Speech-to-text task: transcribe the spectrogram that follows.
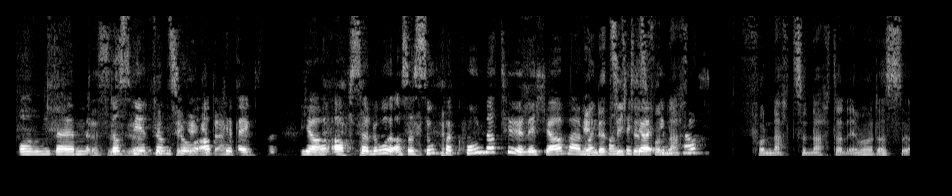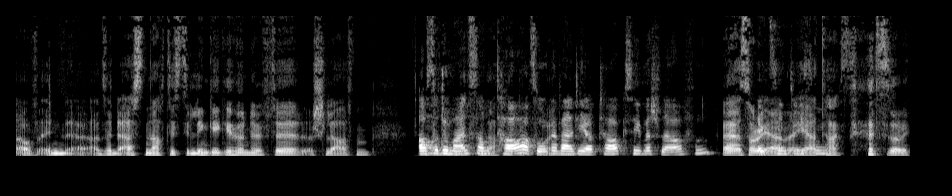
Und ähm, das, das wird dann so Gedanke. abgewechselt. Ja, absolut. Also super cool natürlich, ja, weil man Ändert kann sich, sich ja immer noch von Nacht zu Nacht dann immer, dass auf in, also in der ersten Nacht ist die linke Gehirnhälfte schlafen also du meinst am Tag, oder? Weil die ja tagsüber schlafen. Äh, sorry, ja, diesen... ja, tags. sorry.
